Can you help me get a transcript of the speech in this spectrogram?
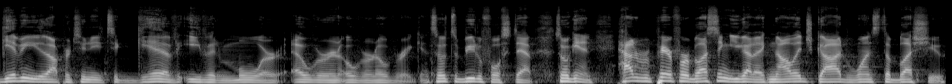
giving you the opportunity to give even more over and over and over again. So, it's a beautiful step. So, again, how to prepare for a blessing? You got to acknowledge God wants to bless you.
